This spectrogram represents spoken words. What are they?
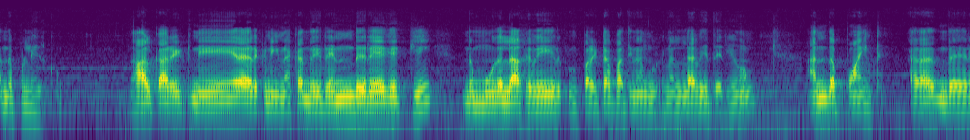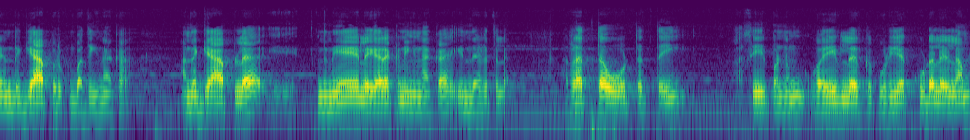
அந்த புள்ளி இருக்கும். ஆள்காட்டிட்டு நேராக இறக்குனீங்கனாக்கா அந்த ரெண்டு ரேகைக்கு இந்த முதலாகவே இருக்கும். கரெக்டாக பார்த்தீங்கன்னா உங்களுக்கு நல்லாவே தெரியும். அந்த பாயிண்ட் அதாவது இந்த ரெண்டு கேப் இருக்கும் பார்த்தீங்கன்னாக்கா. அந்த கேப்பில் இந்த நேரில் இறக்குனீங்கனாக்கா இந்த இடத்துல. ரத்த ஓட்டத்தை சீர் பண்ணும். வயிறில் இருக்கக்கூடிய குடல் எல்லாம்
